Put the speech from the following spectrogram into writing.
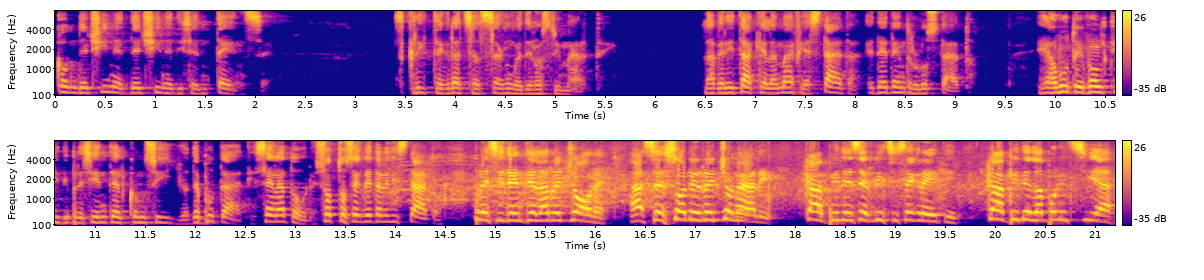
con decine e decine di sentenze, scritte grazie al sangue dei nostri martiri. La verità è che la mafia è stata ed è dentro lo Stato e ha avuto i volti di Presidente del Consiglio, deputati, senatori, sottosegretari di Stato, Presidenti della Regione, assessori regionali, capi dei servizi segreti, capi della polizia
